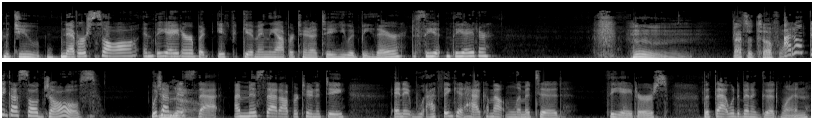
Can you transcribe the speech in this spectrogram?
that you never saw in theater, but if given the opportunity, you would be there to see it in theater? Hmm. That's a tough one. I don't think I saw Jaws, which I No. missed that. I missed that opportunity, and it. I think it had come out in limited theaters, but that would have been a good one.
